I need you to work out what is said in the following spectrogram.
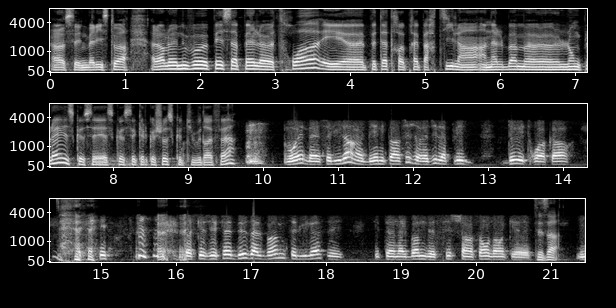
Ah, c'est une belle histoire. Alors le nouveau EP s'appelle 3 euh, et euh, peut-être prépare-t-il un, album long play? Est-ce que c'est est-ce que c'est quelque chose que tu voudrais faire? Oui, ben celui-là, hein, bien y penser, j'aurais dû l'appeler 2 et 3 quarts. Parce que j'ai fait deux albums, celui-là c'est c'est un album de six chansons, donc c'est ça. Il,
